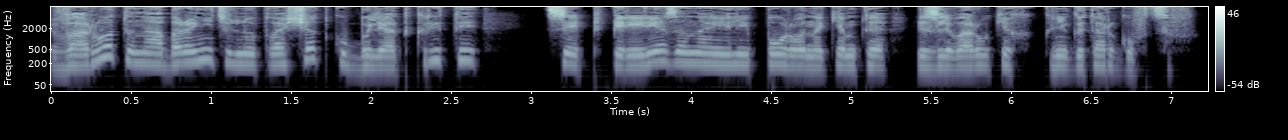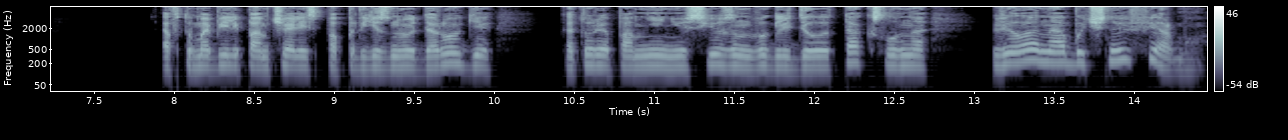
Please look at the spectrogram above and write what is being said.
Ворота на оборонительную площадку были открыты, Цепь перерезана или порвана кем-то из леворуких книготорговцев. Автомобили помчались по подъездной дороге, которая, по мнению Сьюзен, выглядела так, словно вела на обычную ферму.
